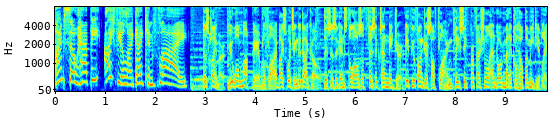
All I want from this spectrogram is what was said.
I'm so happy, I feel like I can fly. Disclaimer You will not be able to fly by switching to Geico. This is against the laws of physics and nature. If you find yourself flying, please seek professional and or medical help immediately.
